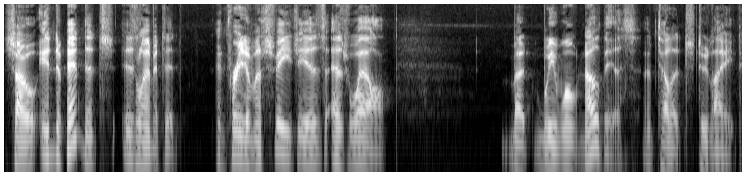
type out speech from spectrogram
So independence is limited, and freedom of speech is as well but we won't know this until it's too late.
